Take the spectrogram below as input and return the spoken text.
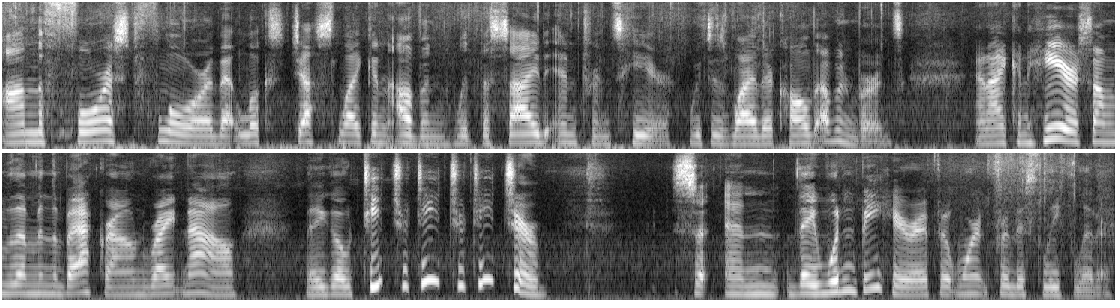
on the forest floor that looks just like an oven with the side entrance here, which is why they're called ovenbirds. And I can hear some of them in the background right now. They go, teacher, teacher, teacher. So, and they wouldn't be here if it weren't for this leaf litter.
